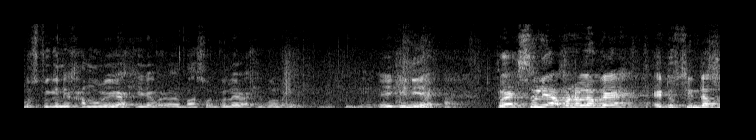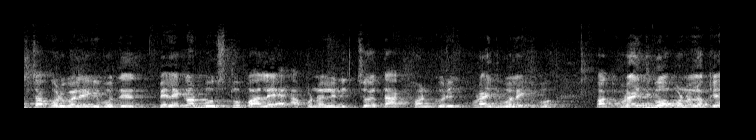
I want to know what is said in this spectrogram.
বস্তুখিনি সামৰি ৰাখি বাছত গ'লে ৰাখিব লাগে। এইখিনিয়ে। তো একচুৱেলি আপোনালোকে এইটো চিন্তা চৰ্চা কৰিব লাগিব যে বেলেগৰ বস্তু পালে আপোনালোকে নিশ্চয় তাক ফোন কৰি ঘূৰাই দিব লাগিব। বা ঘূৰাই দিব আপোনালোকে।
